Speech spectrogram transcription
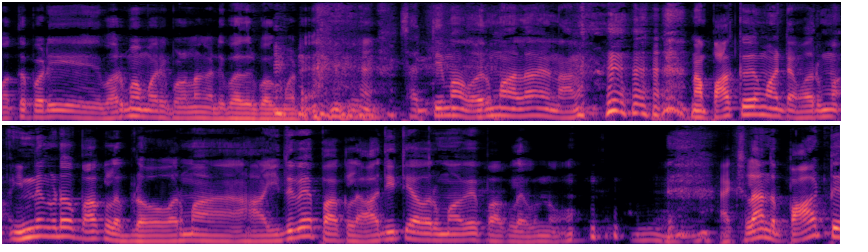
மற்றபடி வர்மா மாதிரி படம்லாம் கண்டிப்பாக எதிர்பார்க்க மாட்டேன். சத்தியமா வருமாலாம் நான் நான் பார்க்கவே மாட்டேன். வருமா இன்னும் கூட பார்க்கல ப்ரோ வருமா இதுவே பார்க்கல. ஆதித்யா வருமாவே பார்க்கல இன்னும். ஆக்சுவலாக அந்த பாட்டு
